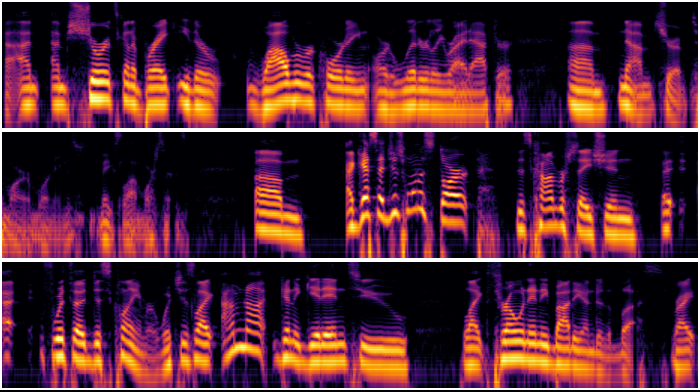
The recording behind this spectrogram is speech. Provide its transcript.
I'm I'm sure it's going to break either while we're recording or literally right after. Um, no, I'm sure tomorrow morning. This makes a lot more sense. Um, I guess I just want to start this conversation uh, uh, with a disclaimer, which is like I'm not going to get into like throwing anybody under the bus, right?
